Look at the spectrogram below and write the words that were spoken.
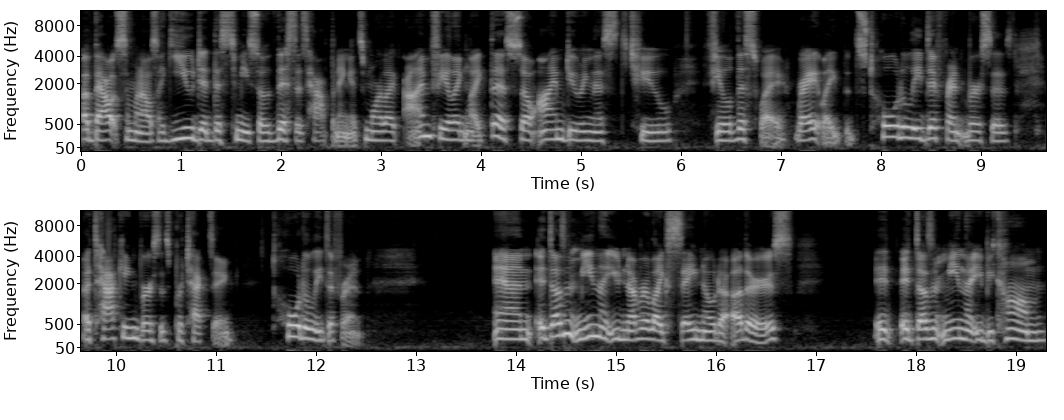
about someone else like you did this to me so this is happening. It's more like i'm feeling like this so i'm doing this to feel this way right? Like it's totally different versus attacking versus protecting. Totally different and it doesn't mean that you never like say no to others it it doesn't mean that you become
